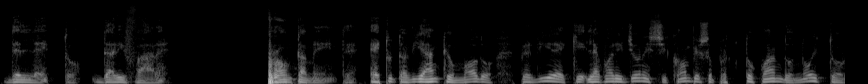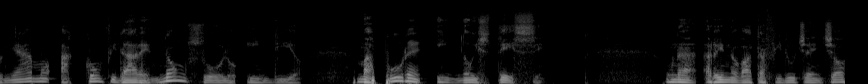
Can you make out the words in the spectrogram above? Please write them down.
del letto da rifare prontamente. È tuttavia anche un modo per dire che la guarigione si compie soprattutto quando noi torniamo a confidare non solo in Dio, ma pure in noi stessi. Una rinnovata fiducia in ciò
